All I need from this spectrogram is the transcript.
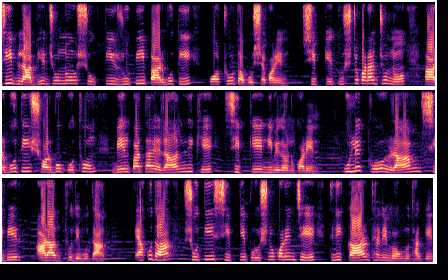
শিব লাভের জন্য শক্তি রূপী পার্বতী কঠোর তপস্যা করেন। শিবকে তুষ্ট করার জন্য পার্বতী সর্বপ্রথম বেলপাতায় রাম লিখে শিবকে নিবেদন করেন। উল্লেখ্য, রাম শিবের আরাধ্য দেবতা। একদা সতী শিবকে প্রশ্ন করেন যে তিনি কার ধ্যানে মগ্ন থাকেন।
